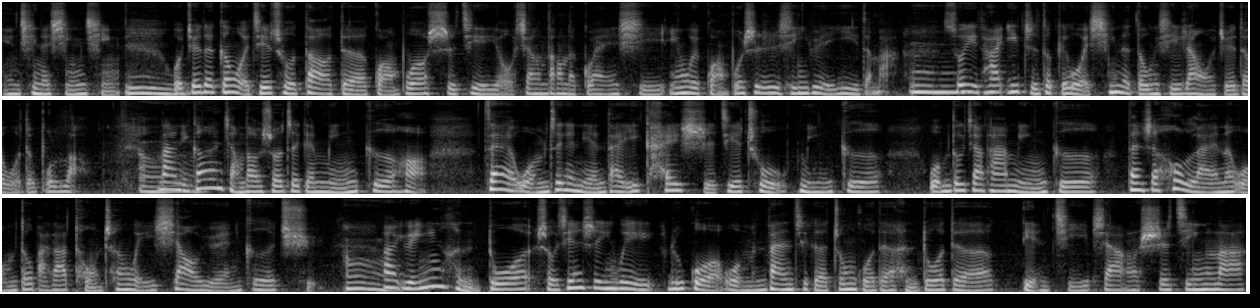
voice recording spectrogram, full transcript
年轻的心情。嗯，我觉得跟我接触到的广播世界有相当的关系，因为广播是日新月异的嘛，嗯，所以他一直都给我新的东西，让我觉得我都不老。那你刚刚讲到说这个民歌哈，在我们这个年代一开始接触民歌，我们都叫它民歌，但是后来呢，我们都把它统称为校园歌曲。嗯，那原因很多，首先是因为如果我们翻这个中国的很多的典籍，像《诗经》啦，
